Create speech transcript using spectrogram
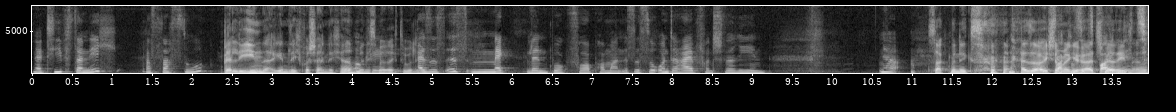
Na, tiefster nicht. Was sagst du? Berlin eigentlich wahrscheinlich, ja? wenn ich es Okay. mir recht überlege. Also es ist Mecklenburg-Vorpommern. Es ist so unterhalb von Schwerin. Ja. Sagt mir nichts. Also habe ich schon Sagt mal gehört, Schwerin. ist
